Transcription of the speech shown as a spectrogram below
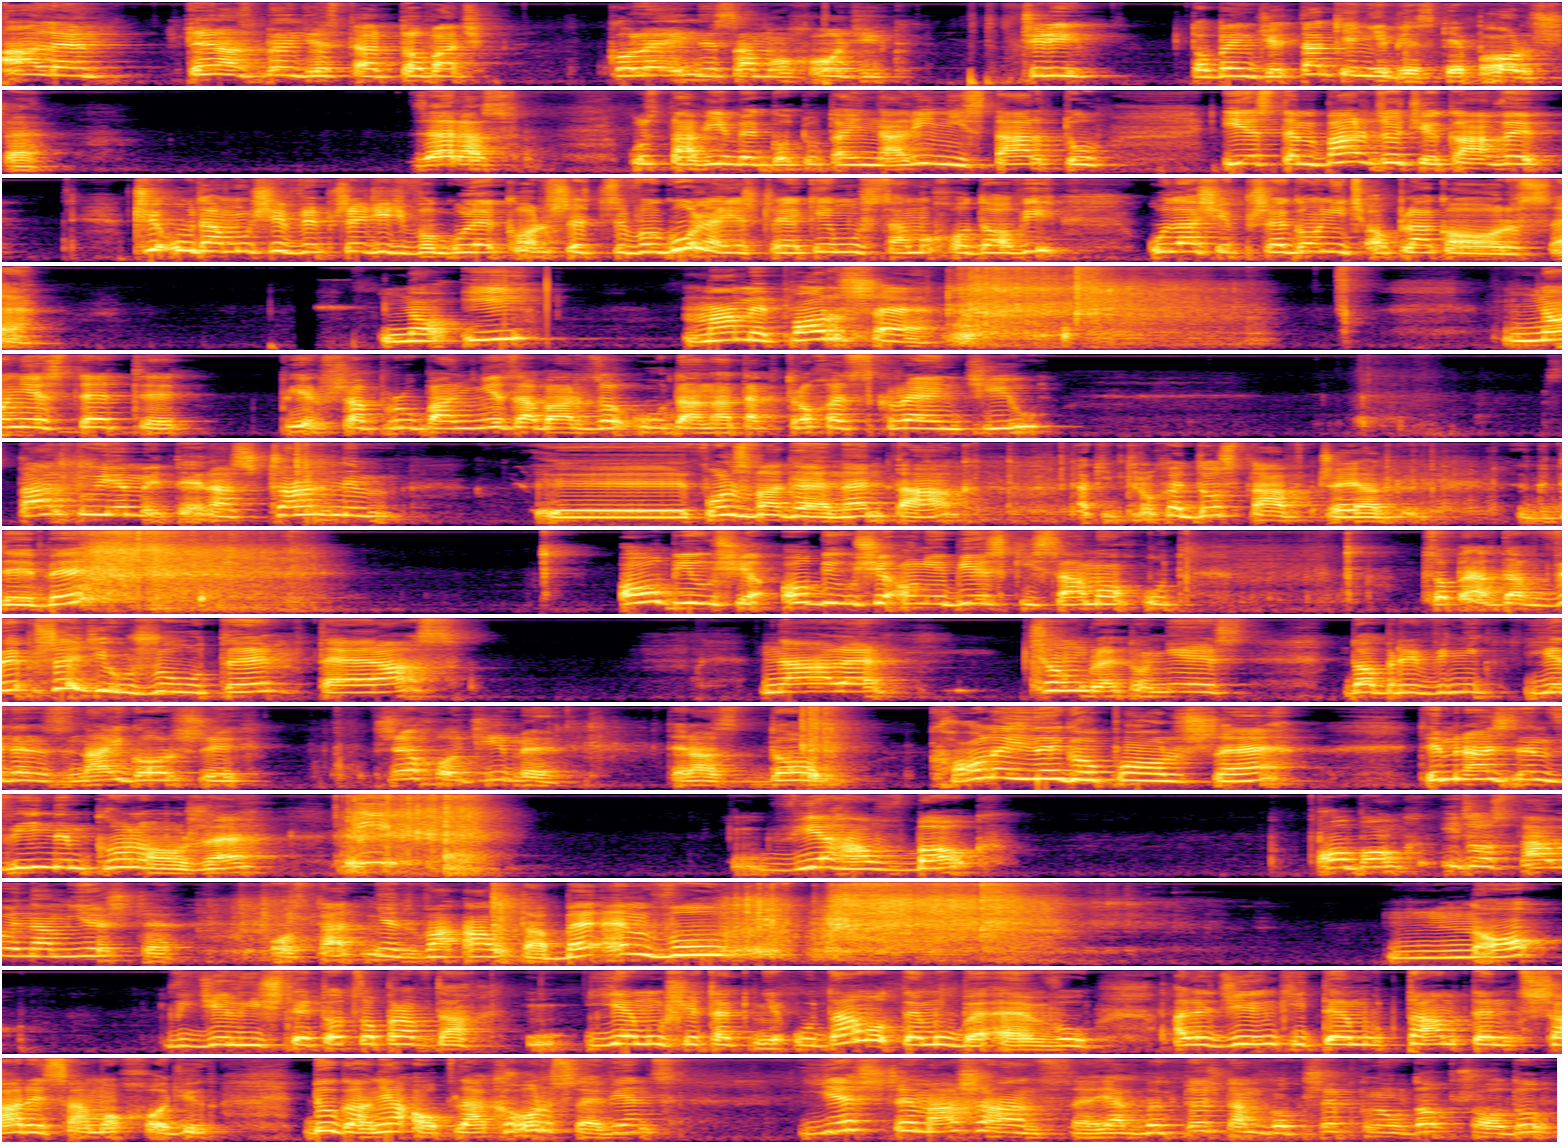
Ale teraz będzie startować kolejny samochodzik, czyli to będzie takie niebieskie Porsche. Zaraz ustawimy go tutaj na linii startu i jestem bardzo ciekawy, czy uda mu się wyprzedzić w ogóle Corse, czy w ogóle jeszcze jakiemuś samochodowi uda się przegonić Opla Corse. No i mamy Porsche. No niestety, pierwsza próba nie za bardzo udana, tak trochę skręcił. Startujemy teraz czarnym yy, Volkswagenem, tak? Taki trochę dostawczy, jak gdyby. Obił się, obił się o niebieski samochód. Co prawda wyprzedził żółty teraz, no ale ciągle to nie jest dobry wynik, jeden z najgorszych. Przechodzimy teraz do kolejnego Porsche, tym razem w innym kolorze i wjechał w bok, obok i zostały nam jeszcze ostatnie dwa auta BMW. No, widzieliście to, co prawda jemu się tak nie udało, temu BMW, ale dzięki temu tamten szary samochodzik dogania Opla Corse, więc jeszcze ma szansę, jakby ktoś tam go przepchnął do przodu.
